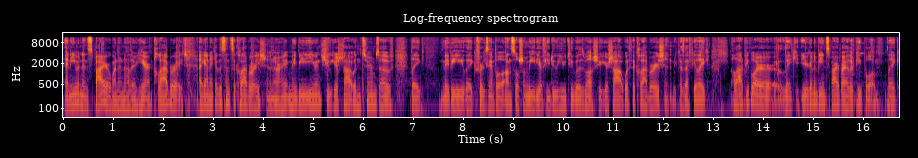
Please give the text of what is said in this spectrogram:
and even inspire one another here collaborate again i get the sense of collaboration all right maybe even shoot your shot in terms of like maybe like for example on social media if you do youtube as well shoot your shot with a collaboration because i feel like a lot of people are like you're gonna be inspired by other people. Like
